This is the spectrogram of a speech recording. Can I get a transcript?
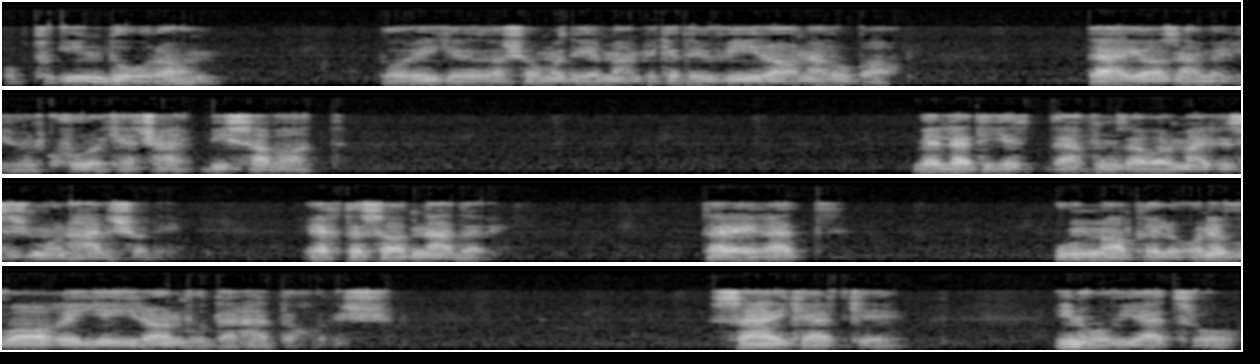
خب تو این دوران دوره که رضا آماده مملکت ویرانه رو با ده یازده میلیون کور و کچل بی سواد ملتی که ده پونزده بار مجلسش منحل شده. اقتصاد نداره. در حقیقت اون ناپلئون واقعی ایران بود در حد خودش. سعی کرد که این هویت رو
